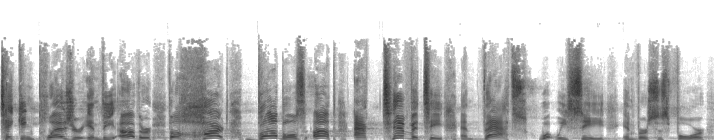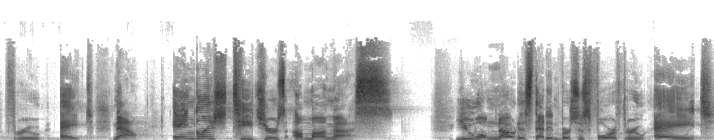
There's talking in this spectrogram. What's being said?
taking pleasure in the other, the heart bubbles up activity. And that's what we see in verses 4 through 8. Now, English teachers among us, you will notice that in verses 4 through 8,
